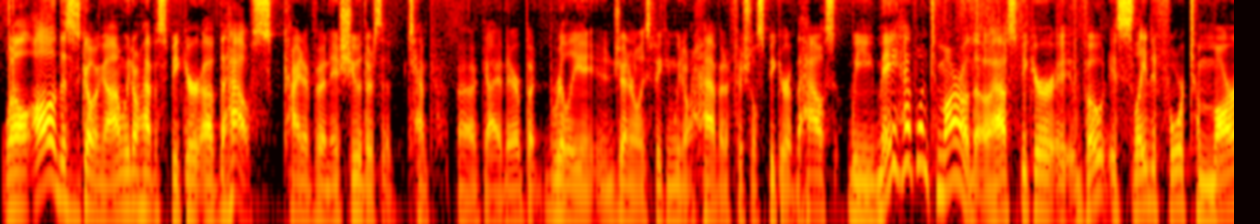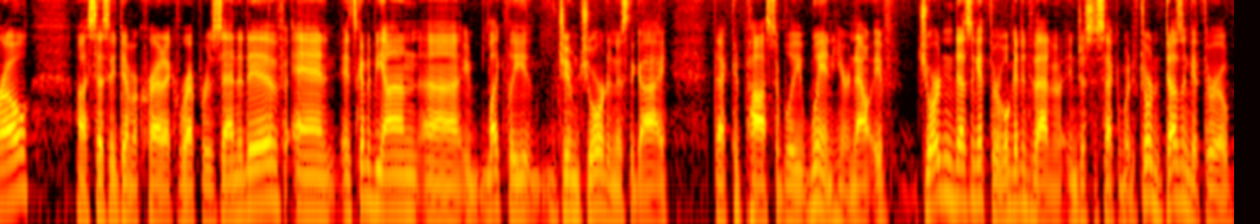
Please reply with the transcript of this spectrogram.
Well, all of this is going on. We don't have a Speaker of the House, kind of an issue. There's a temp uh, guy there, but really, generally speaking, we don't have an official Speaker of the House. We may have one tomorrow, though. House Speaker uh, vote is slated for tomorrow, uh, says a Democratic representative, and it's going to be on, uh, likely, Jim Jordan is the guy that could possibly win here. Now, if Jordan doesn't get through, we'll get into that in, in just a second, but if Jordan doesn't get through,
